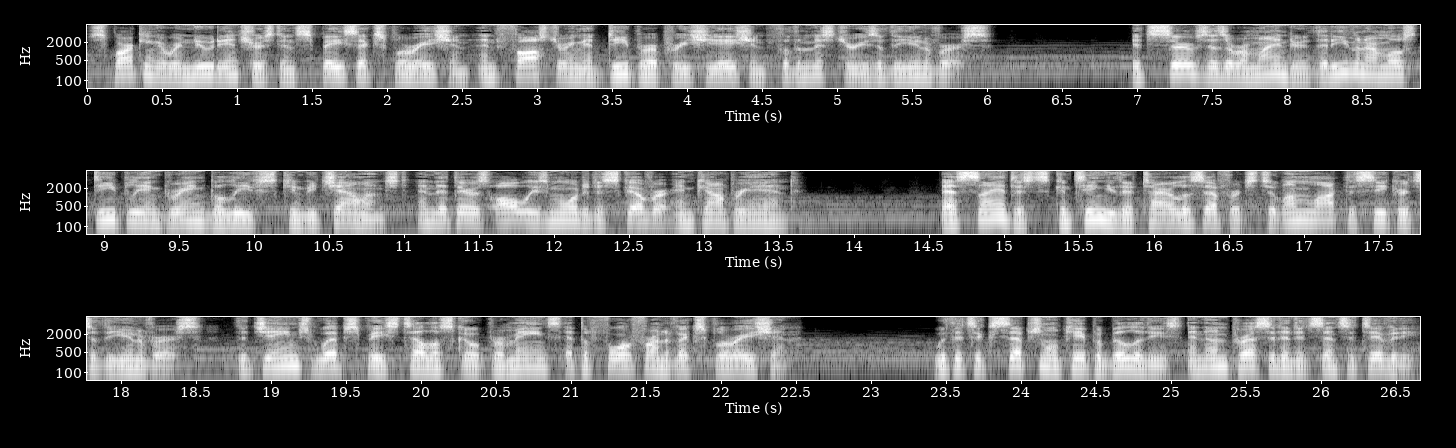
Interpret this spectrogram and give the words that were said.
sparking a renewed interest in space exploration and fostering a deeper appreciation for the mysteries of the universe. It serves as a reminder that even our most deeply ingrained beliefs can be challenged and that there is always more to discover and comprehend. As scientists continue their tireless efforts to unlock the secrets of the universe, the James Webb Space Telescope remains at the forefront of exploration. With its exceptional capabilities and unprecedented sensitivity,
